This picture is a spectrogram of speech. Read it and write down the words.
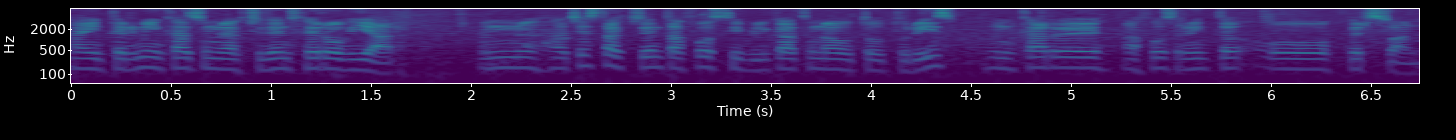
a interveni în cazul unui accident feroviar. În acest accident a fost implicat un autoturism în care a fost rănită o persoană.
